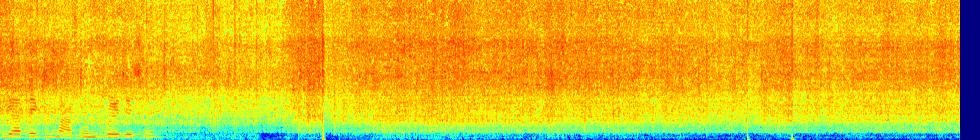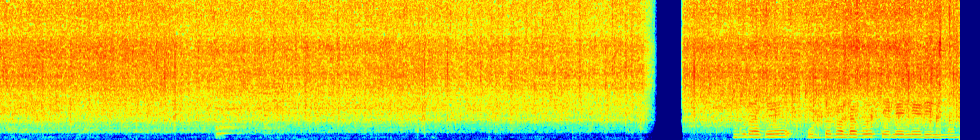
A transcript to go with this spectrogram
দিয়াতে কেমন আগুন ধরে গেছে। ওগুলোকে উল্টে পাল্টা করে তেলে লেড়ে নিলাম।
